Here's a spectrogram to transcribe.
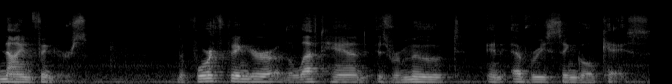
nine fingers. The fourth finger of the left hand is removed in every single case.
